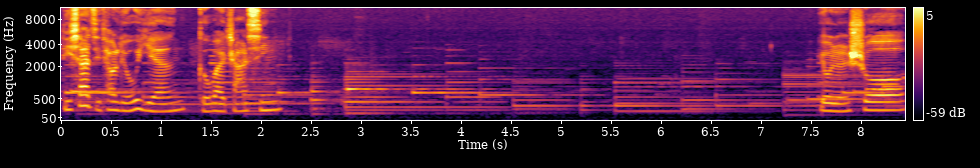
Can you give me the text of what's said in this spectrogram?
底下几条留言格外扎心。有人说：“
